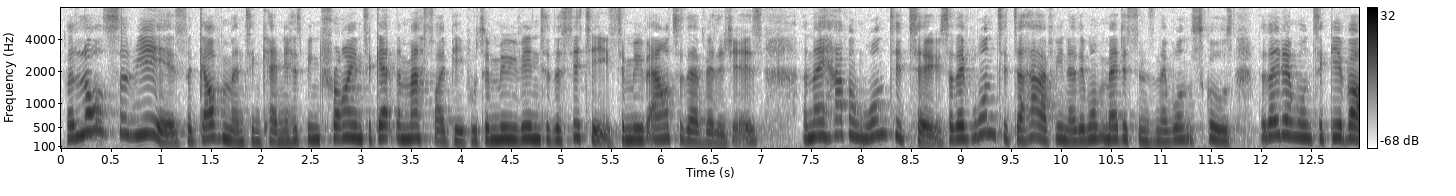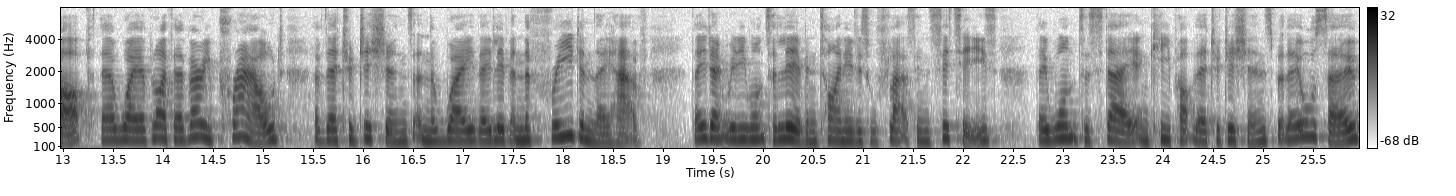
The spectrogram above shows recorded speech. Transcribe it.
For lots of years, the government in Kenya has been trying to get the Maasai people to move into the cities, to move out of their villages, and they haven't wanted to. So they've wanted to have, you know, they want medicines and they want schools, but they don't want to give up their way of life. They're very proud of their traditions and the way they live and the freedom they have. They don't really want to live in tiny little flats in cities. They want to stay and keep up their traditions, but they also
